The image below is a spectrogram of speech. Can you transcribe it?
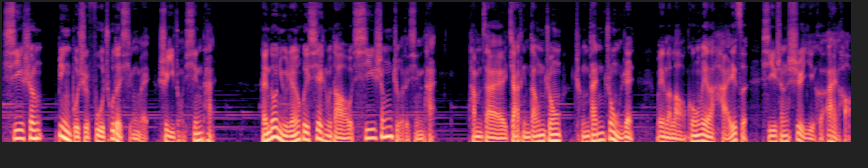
牺牲并不是付出的行为，是一种心态。很多女人会陷入到牺牲者的心态，她们在家庭当中承担重任，为了老公，为了孩子，牺牲事业和爱好，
